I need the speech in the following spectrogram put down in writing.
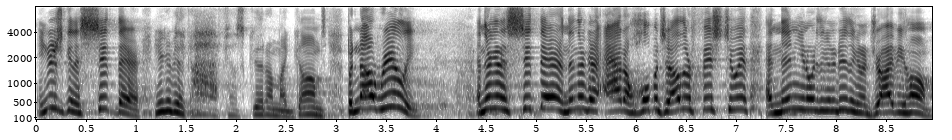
And you're just gonna sit there. And you're gonna be like, ah, oh, it feels good on my gums. But not really. And they're gonna sit there and then they're gonna add a whole bunch of other fish to it. And then you know what they're gonna do? They're gonna drive you home.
